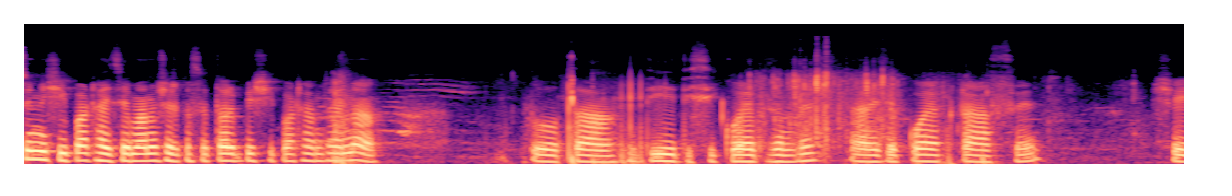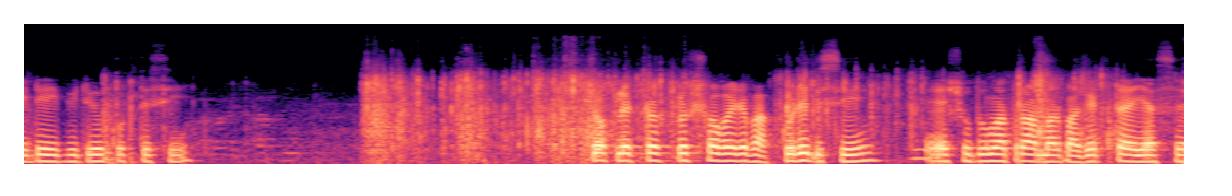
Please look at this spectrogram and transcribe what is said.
জিনিসই পাঠাইছে, মানুষের কাছে তো আর বেশি পাঠান যায় না। তো তা দিয়ে দিছি কয়েকজনরে, আর এই যে কয়েকটা আছে, সেইটাই ভিডিও করতেছি। চকলেট টকলেট সবাইরে ভাগ করে দিছি। শুধুমাত্র আমার বাগেরটাই আছে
